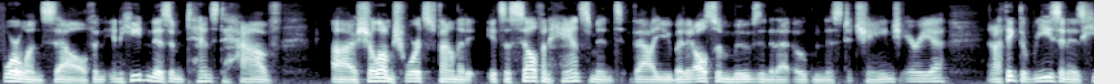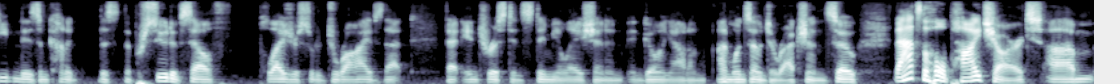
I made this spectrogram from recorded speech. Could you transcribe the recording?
for oneself. And, and, hedonism tends to have uh, Shalom Schwartz found that it, it's a self enhancement value, but it also moves into that openness to change area. And I think the reason is hedonism kind of this, the pursuit of self pleasure sort of drives that that interest in stimulation and, and, going out on, on one's own direction. So that's the whole pie chart. Um,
